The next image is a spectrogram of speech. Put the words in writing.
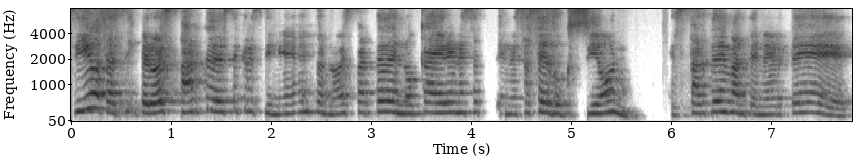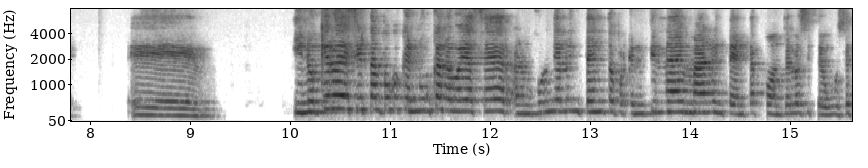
Sí, o sea, sí, pero es parte de este crecimiento, ¿no? Es parte de no caer en esa, en esa seducción, es parte de mantenerte... Eh, y no quiero decir tampoco que nunca lo voy a hacer, a lo mejor un día lo intento porque no tiene nada de malo, intenta, póntelo si te gusta,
